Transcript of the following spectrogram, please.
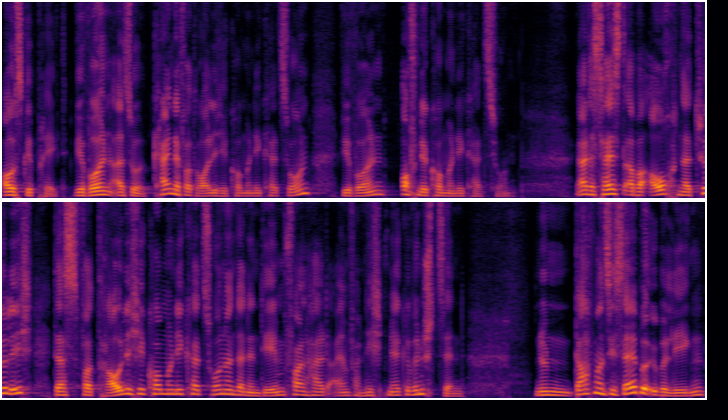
ausgeprägt. Wir wollen also keine vertrauliche Kommunikation, wir wollen offene Kommunikation. Ja, das heißt aber auch natürlich, dass vertrauliche Kommunikationen dann in dem Fall halt einfach nicht mehr gewünscht sind. Nun darf man sich selber überlegen,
